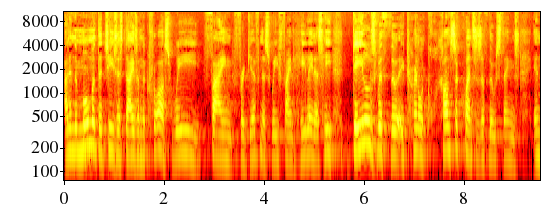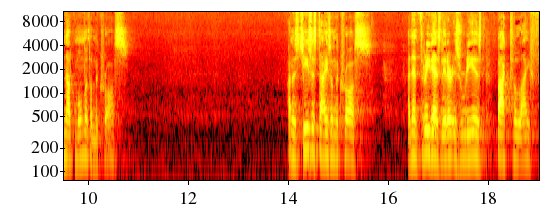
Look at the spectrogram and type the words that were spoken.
And in the moment that Jesus dies on the cross, we find forgiveness, we find healing as he deals with the eternal consequences of those things in that moment on the cross. And as Jesus dies on the cross, and then three days later is raised back to life.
